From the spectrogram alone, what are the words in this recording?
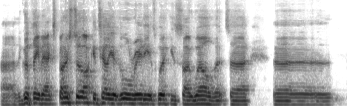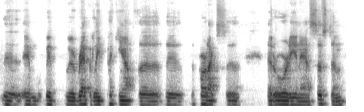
the good thing about XPOSE 2, I can tell you already it's working so well that uh, we're, we're, rapidly picking up the, the, the products uh, that are already in our system.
